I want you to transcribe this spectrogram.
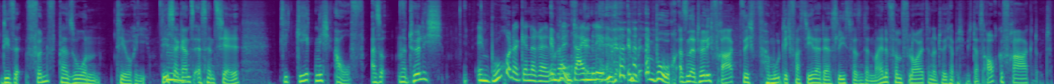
diese Fünf-Personen-Theorie, die ist hm. ja ganz essentiell, die geht nicht auf. Also natürlich im Buch oder generell Im oder Buch. in deinem Leben? Im, Im, Im, Buch. Also natürlich fragt sich vermutlich fast jeder, der es liest, wer sind denn meine fünf Leute? Natürlich habe ich mich das auch gefragt und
